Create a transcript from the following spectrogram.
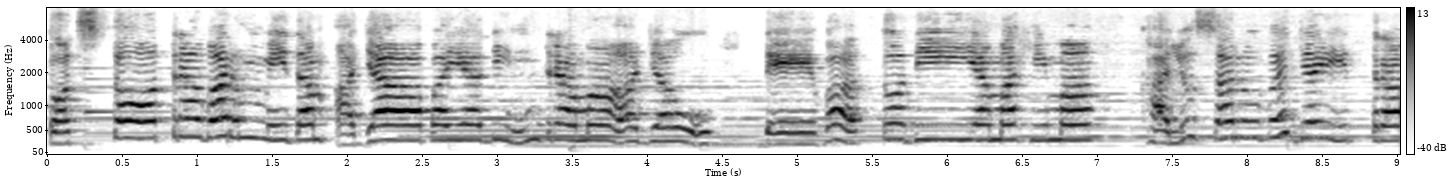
त्वत्स्तोत्रवर्मिदम् अजापयदिन्द्रमाजौ देव त्वदीयमहिमा खलु सर्वजयित्रा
